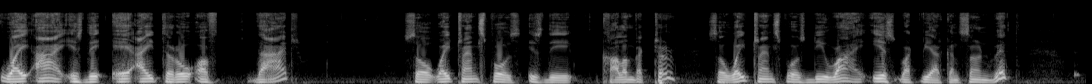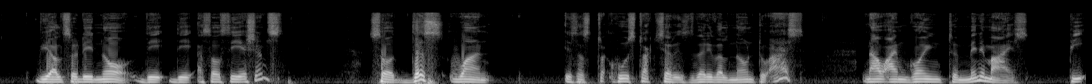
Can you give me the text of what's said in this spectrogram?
yi is the ith row of that. So y transpose is the column vector. So y transpose dy is what we are concerned with. We already know the, the associations. So this one is a stru whose structure is very well known to us. Now I am going to minimize Pii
